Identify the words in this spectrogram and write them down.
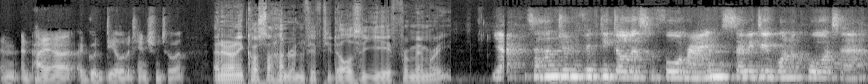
and, and pay a, a, good deal of attention to it. And it only costs one hundred and fifty dollars a year from memory. Yeah, it's one hundred and fifty dollars for four rounds. So we do one a quarter.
